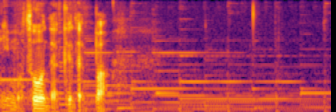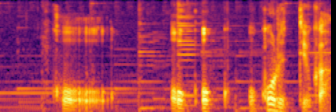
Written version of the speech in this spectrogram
にもそうだけどやっぱこう怒るっていうか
